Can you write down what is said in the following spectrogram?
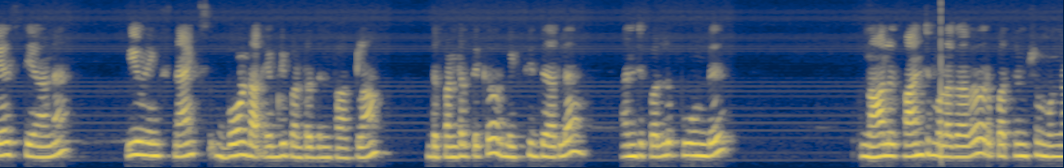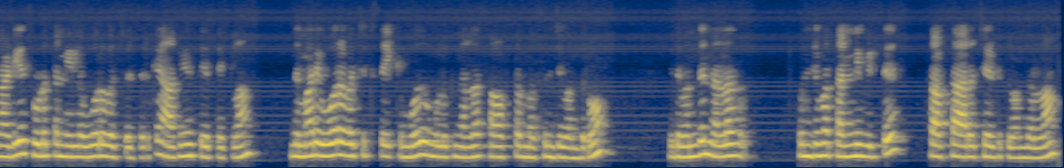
டேஸ்டியான ஈவினிங் ஸ்நாக்ஸ் போண்டா எப்படி பண்ணுறதுன்னு பார்க்கலாம். இதை பண்ணுறதுக்கு ஒரு மிக்ஸி ஜாரில் அஞ்சு பல் பூண்டு நாலு காஞ்சி மிளகாவை ஒரு பத்து நிமிஷம் முன்னாடியே சுட தண்ணியில் ஊற வச்சு வச்சுருக்கேன். அதையும் சேர்த்துக்கலாம். இந்த மாதிரி ஊற வச்சுட்டு சேர்க்கும் போது உங்களுக்கு நல்லா சாஃப்டாக மசிஞ்சு வந்துடும் இது வந்து நல்லா கொஞ்சமாக தண்ணி விட்டு சாஃப்டாக அரைச்சி எடுத்து வந்துடலாம்.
